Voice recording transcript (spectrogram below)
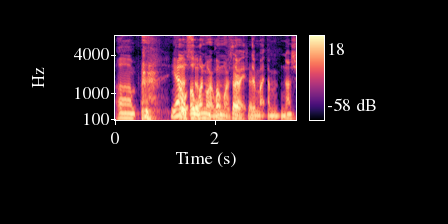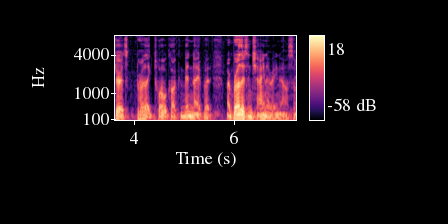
Um, yeah. oh, so- oh, one more, one oh, more. Sorry. Sorry, There might, I'm not sure. It's probably like 12 o'clock at midnight, but my brother's in China right now, so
